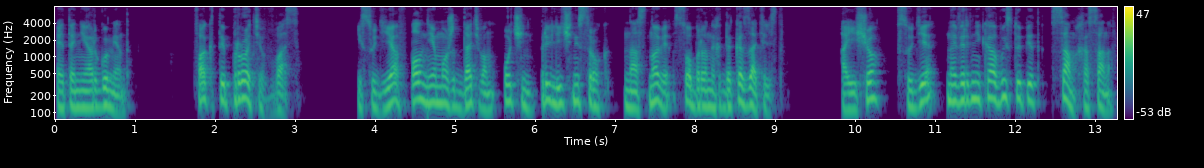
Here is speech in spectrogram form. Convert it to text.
Это не аргумент. Факты против вас. И судья вполне может дать вам очень приличный срок на основе собранных доказательств. А еще в суде наверняка выступит сам Хасанов.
